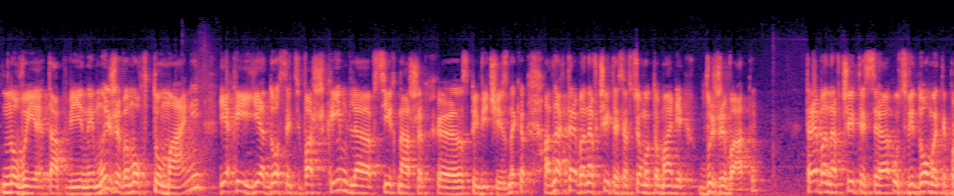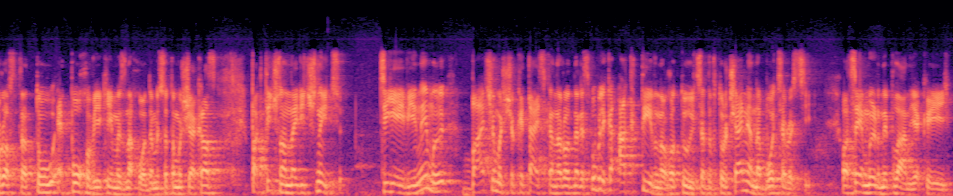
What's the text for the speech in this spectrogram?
новий етап війни. Ми живемо в тумані, який є досить важким для всіх наших е, співвітчизників. Однак треба навчитися в цьому тумані виживати. Треба навчитися усвідомити просто ту епоху, в якій ми знаходимося, тому що якраз фактично на річницю цієї війни ми бачимо, що Китайська Народна Республіка активно готується до втручання на боці Росії. Оцей мирний план, який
